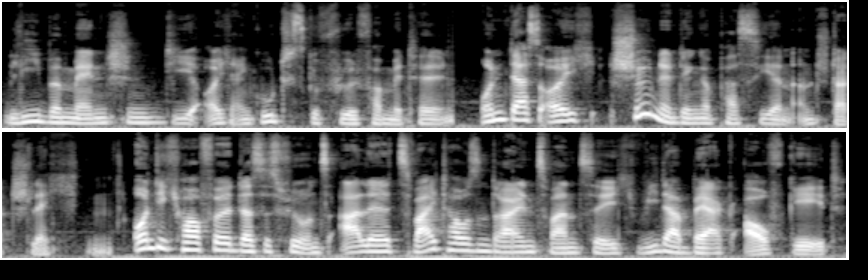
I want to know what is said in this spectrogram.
liebe Menschen, die euch ein gutes Gefühl vermitteln und dass euch schöne Dinge passieren anstatt schlechten. Und ich hoffe, dass es für uns alle 2023 wieder bergauf geht,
